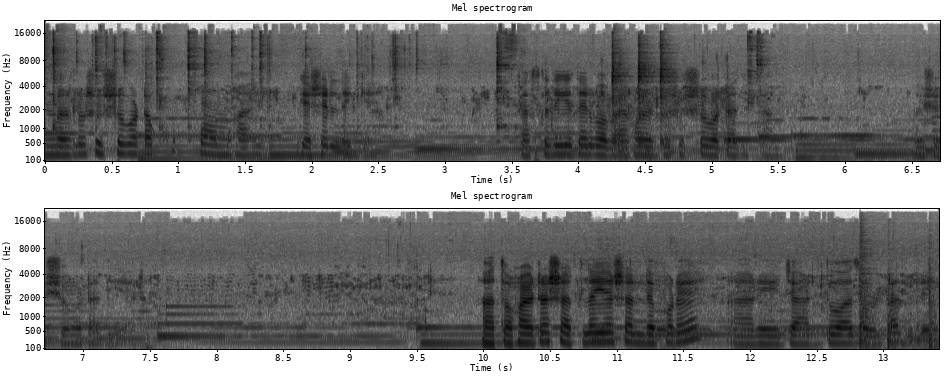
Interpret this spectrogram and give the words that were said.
আমরা শস্য বাটা খুব কম খাই গ্যাসের লেগে। আজকে দিকে তার বাবা এখন একটু শস্য বাটা দিতাম। ওই শস্য বাটা দিয়ে আর। আর তরকারিটা সাতলাইয়া সারলে পরে আর এই জার দোয়া জলটা দিলেই।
